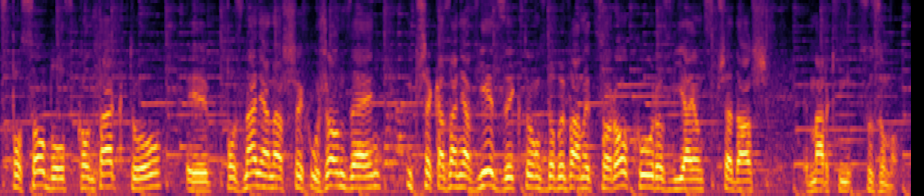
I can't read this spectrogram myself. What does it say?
sposobów kontaktu, e, poznania naszych urządzeń i przekazania wiedzy, którą zdobywamy co roku, rozwijając sprzedaż marki Suzumo.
